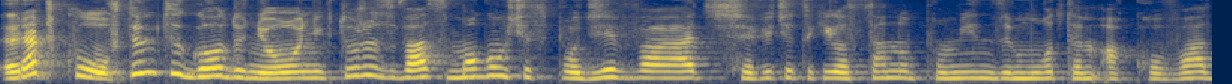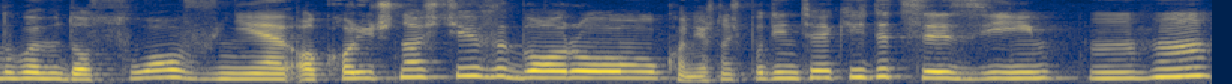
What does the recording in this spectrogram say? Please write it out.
Raczku, w tym tygodniu niektórzy z Was mogą się spodziewać, wiecie, takiego stanu pomiędzy młotem a kowadłem, dosłownie okoliczności wyboru, konieczność podjęcia jakiejś decyzji. Mhm.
